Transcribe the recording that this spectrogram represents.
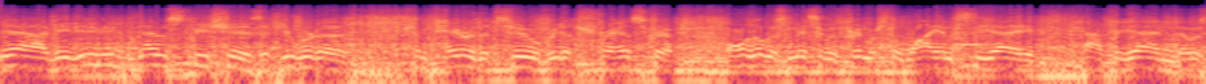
Yeah, I mean, those speeches, if you were to compare the two, read a transcript, all that was missing was pretty much the YMCA at the end. That was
